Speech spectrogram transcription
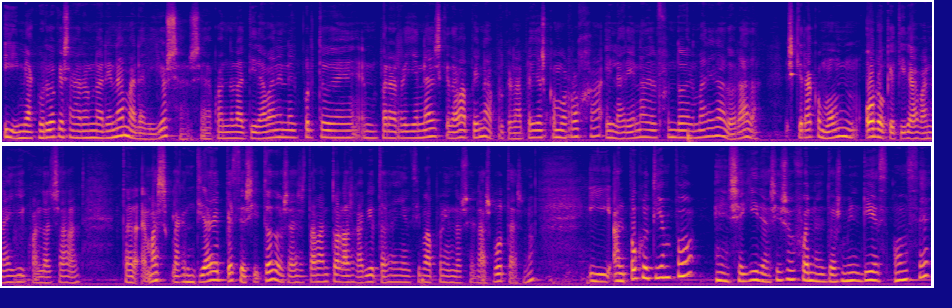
Y me acuerdo que sacaron una arena maravillosa, o sea, cuando la tiraban en el puerto para rellenar es que daba pena, porque la playa es como roja y la arena del fondo del mar era dorada. Es que era como un oro que tiraban allí cuando sal, Además, la cantidad de peces y todo, o sea, estaban todas las gaviotas ahí encima poniéndose las botas, ¿no? Y al poco tiempo, enseguida, si eso fue en el 2010-11,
